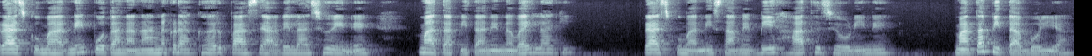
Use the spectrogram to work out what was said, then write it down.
રાજકુમારને પોતાના નાનકડા ઘર પાસે આવેલા જોઈને માતા પિતાને નવાઈ લાગી. રાજકુમારની સામે બે હાથ જોડીને માતા પિતા બોલ્યા,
